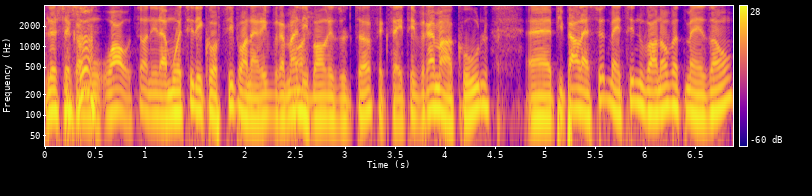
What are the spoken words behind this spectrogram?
Puis là, j'étais C'est comme, ça. wow, tu sais, on est la moitié des courtiers, puis on arrive vraiment à des bons résultats. Fait que ça a été vraiment cool. Euh, puis par la suite, ben, tu sais, nous vendons votre maison.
